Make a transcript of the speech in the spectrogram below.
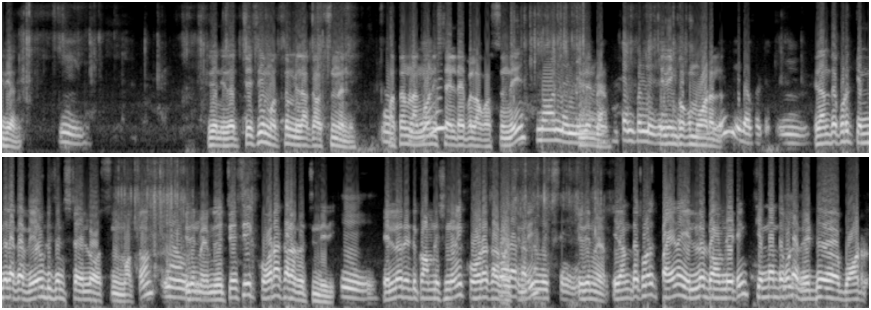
ఇది ఇదండి ఇది వచ్చేసి మొత్తం ఇలాగ వస్తుందండి. మొత్తం లంగోని స్టైల్ టైప్ లాగా వస్తుంది. టెంపుల్ ఇది ఇంకొక మోడల్ ఇదంతా కూడా కింద లాగా వేవ్ డిజైన్ స్టైల్లో వస్తుంది మొత్తం. ఇదే మేడం ఇది వచ్చేసి కోరా కలర్ వచ్చింది ఇది. ఎల్లో రెడ్ కాంబినేషన్లోని కోరా కలర్ వచ్చింది. ఇది మేడం ఇదంతా కూడా పైన ఎల్లో డామినేటింగ్ కిందంతా కూడా రెడ్ బార్డర్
